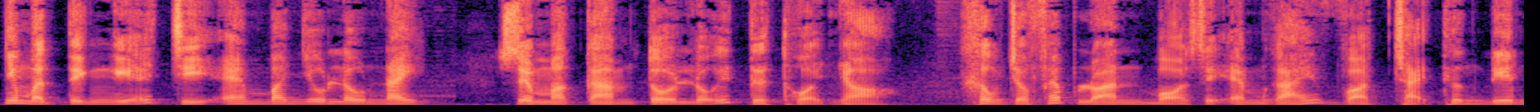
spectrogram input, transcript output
Nhưng mà tình nghĩa chị em bao nhiêu lâu nay rồi mà cảm tội lỗi từ thuở nhỏ không cho phép Loan bỏ rơi em gái vào trại thương điên.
